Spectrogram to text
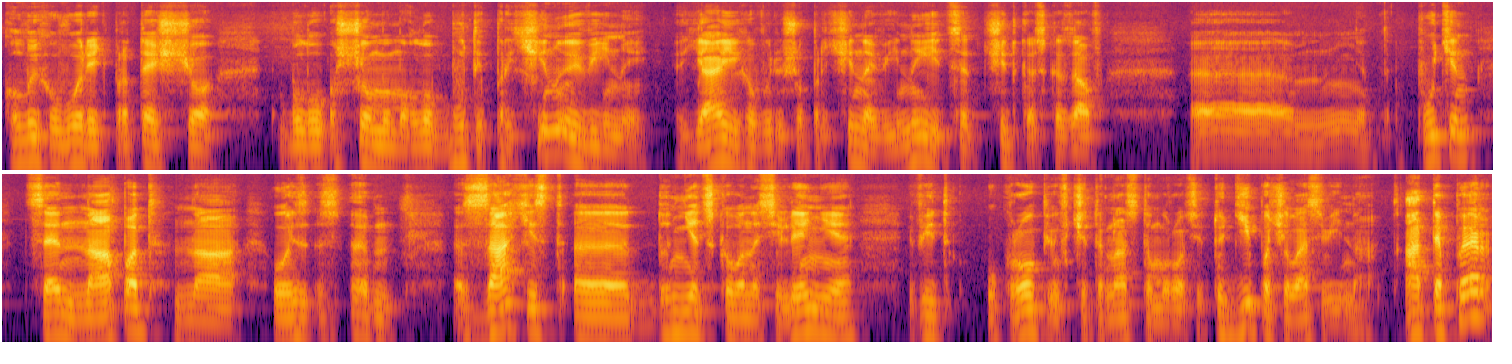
коли говорять про те, що було що могло бути причиною війни, я і говорю, що причина війни, і це чітко сказав е, Путін, це напад на ой, з- ем, захист е, донецького населення від укропів в 2014 році. Тоді почалась війна. А тепер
